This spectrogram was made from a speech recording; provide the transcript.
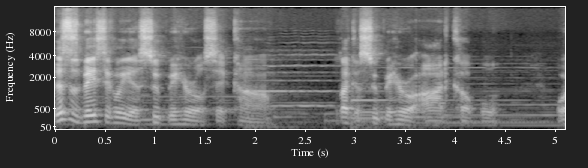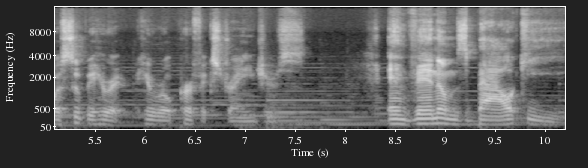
This is basically a superhero sitcom, like a superhero odd couple or a superhero hero perfect strangers. And Venom's Balki.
